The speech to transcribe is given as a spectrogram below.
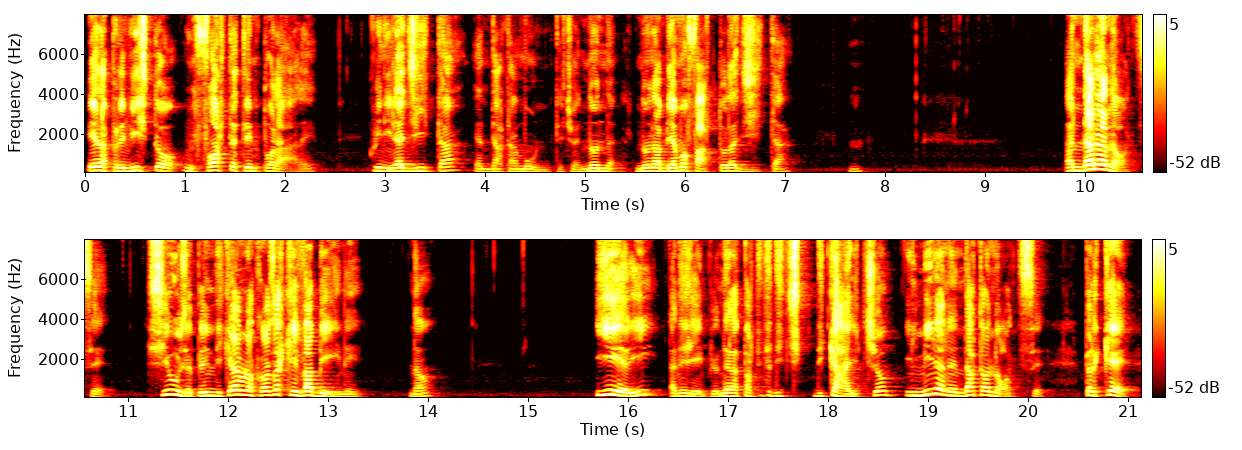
era previsto un forte temporale, quindi la gita è andata a monte, cioè non, non abbiamo fatto la gita. Andare a nozze si usa per indicare una cosa che va bene, no? Ieri, ad esempio, nella partita di, di calcio, il Milan è andato a nozze perché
